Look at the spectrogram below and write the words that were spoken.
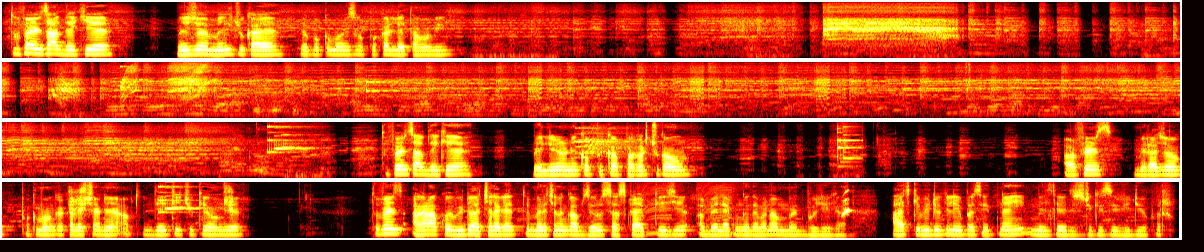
तो फ्रेंड्स आप देखिए, मुझे जो मिल चुका है। मैं पोकेमोन इसको पकड़ लेता हूँ अभी। तो फ्रेंड्स आप देखिए, मैं लिनोनी को पिकअप पकड़ चुका हूँ। और फ्रेंड्स मेरा जो पकमोन का कलेक्शन है, आप तो देख ही चुके होंगे। तो फ्रेंड्स अगर आपको वीडियो अच्छा लगे तो मेरे चैनल को आप ज़रूर सब्सक्राइब कीजिए और बेल आइकन का दबाना मत भूलिएगा। आज की वीडियो के लिए बस इतना ही। मिलते हैं दूसरी किसी वीडियो पर।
